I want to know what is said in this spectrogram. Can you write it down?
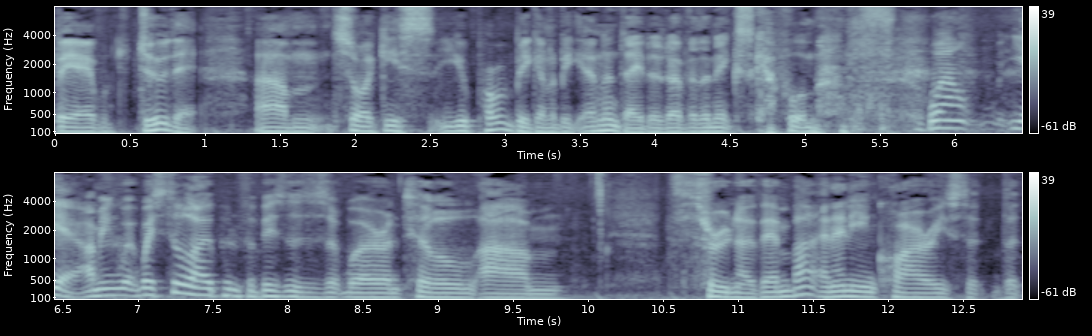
be able to do that. Um, so, I guess you're probably going to be inundated over the next couple of months. Well, yeah, I mean, we're, we're still open for business, as it were, until um, through November, and any inquiries that, that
